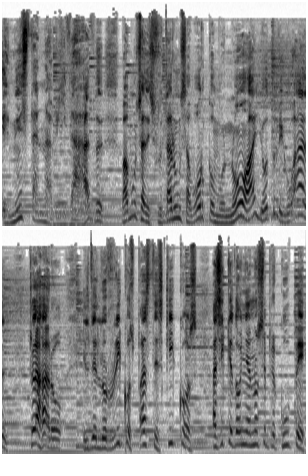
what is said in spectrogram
En esta Navidad vamos a disfrutar un sabor como no hay otro igual. Claro, el de los ricos pastes quicos. Así que doña, no se preocupe,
